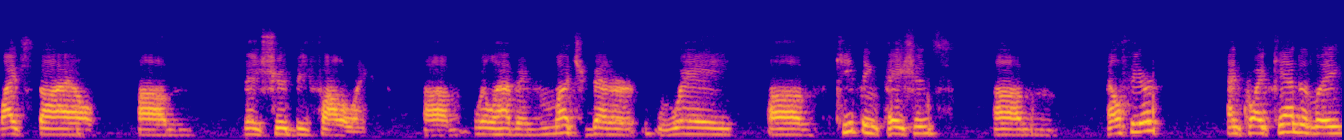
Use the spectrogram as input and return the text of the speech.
lifestyle um, they should be following. Um, we'll have a much better way of keeping patients um, healthier. And quite candidly,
